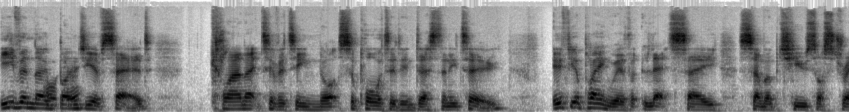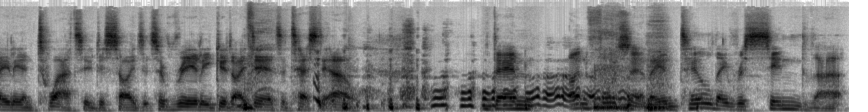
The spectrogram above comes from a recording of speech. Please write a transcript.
even though Okay. Bungie have said clan activity not supported in Destiny Two. If you're playing with, let's say, some obtuse Australian twat who decides it's a really good idea to test it out, then unfortunately, until they rescind that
